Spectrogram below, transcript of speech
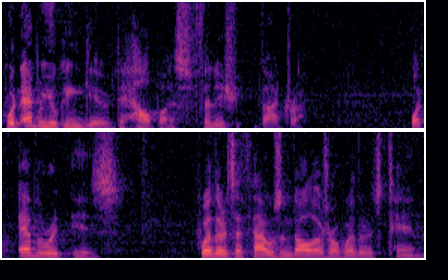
Whatever you can give to help us finish Vatra, whatever it is, whether it's $1,000 or whether it's 10,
